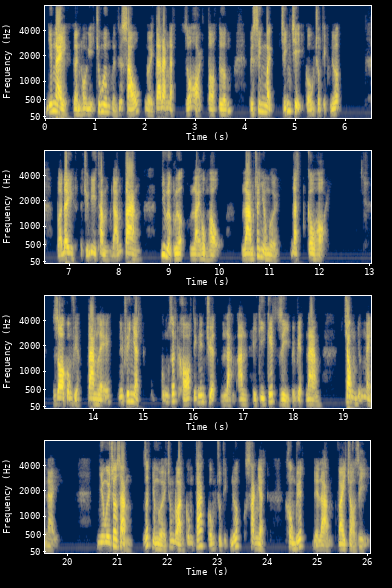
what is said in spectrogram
Những ngày gần hội nghị trung ương lần thứ 6, người ta đang đặt dấu hỏi to tướng về sinh mệnh chính trị của ông Chủ tịch nước. Và đây là chuyến đi thăm đám tang, nhưng lực lượng lại hùng hậu, làm cho nhiều người đặt câu hỏi. Do công việc tang lễ nên phía Nhật cũng rất khó tính đến chuyện làm ăn hay ký kết gì với Việt Nam trong những ngày này. Nhiều người cho rằng rất nhiều người trong đoàn công tác của ông Chủ tịch nước sang Nhật không biết để làm vai trò gì.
